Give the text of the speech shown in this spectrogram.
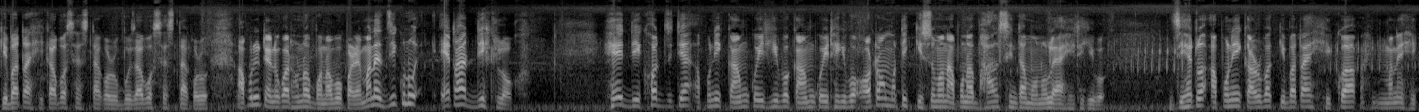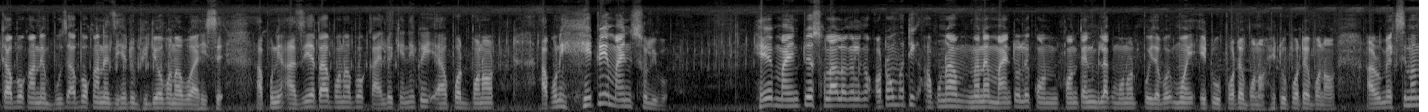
কিবা এটা শিকাব চেষ্টা কৰোঁ বুজাব চেষ্টা কৰোঁ আপুনি তেনেকুৱা ধৰণৰ বনাব পাৰে। মানে যিকোনো এটা দিশ লওক সেই দিশত যেতিয়া আপুনি কাম কৰি থাকিব কাম কৰি থাকিব অট'মেটিক কিছুমান আপোনাৰ ভাল চিন্তা মনলৈ আহি থাকিব। যিহেতু আপুনি কাৰোবাক কিবা এটা শিকোৱা মানে শিকাবৰ কাৰণে বুজাবৰ কাৰণে যিহেতু ভিডিঅ' বনাব আহিছে আপুনি আজি এটা বনাব কাইলৈ কেনেকৈ ইয়াৰ ওপৰত বনাওঁ আপুনি সেইটোৱে মাইণ্ড চলিব। সেই মাইণ্ডটোৱে চলাৰ লগে লগে অট'মেটিক আপোনাৰ মানে মাইণ্ডলৈ কন কণ্টেণ্টবিলাক মনত পৰি যাব। মই এইটোৰ ওপৰতে বনাওঁ সেইটোৰ ওপৰতে বনাওঁ। আৰু মেক্সিমাম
